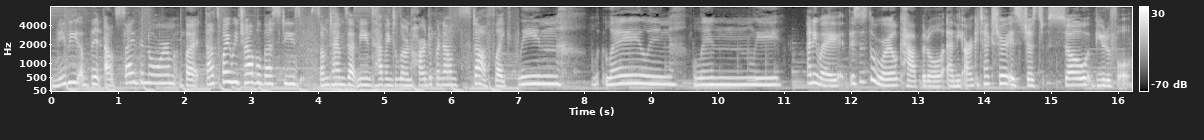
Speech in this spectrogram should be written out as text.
maybe a bit outside the norm, but that's why we travel, besties. Sometimes that means having to learn hard to pronounce stuff like lean. Leylin Linley. Anyway, this is the royal capital and the architecture is just so beautiful.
